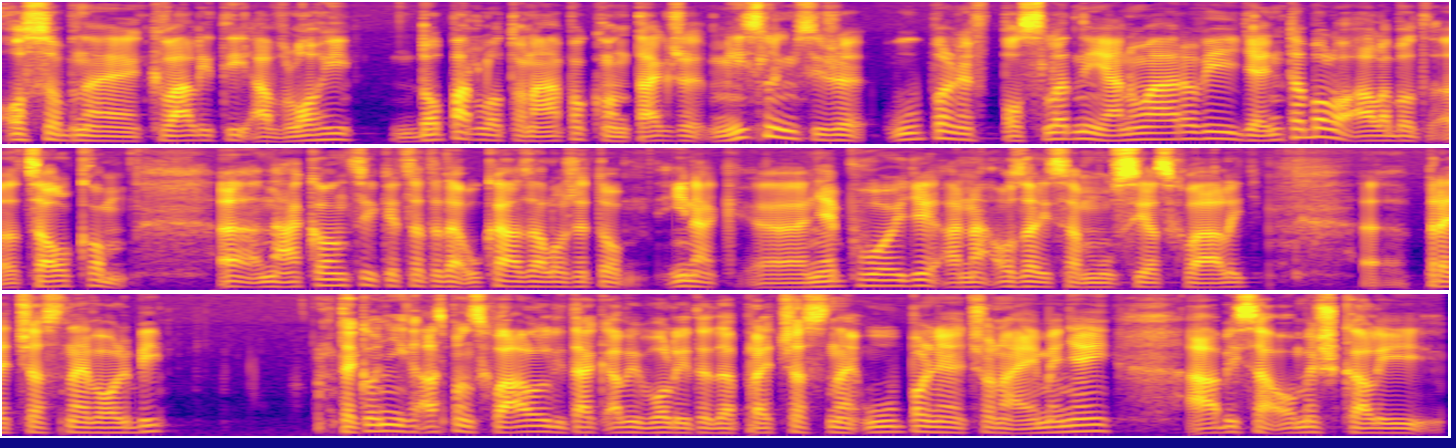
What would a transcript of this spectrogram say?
osobné kvality a vlohy. Dopadlo to napokon tak, že myslím si, že úplne v posledný januárový deň to bolo, alebo celkom e, na konci, keď sa teda ukázalo, že to inak e, nepôjde a naozaj sa musia schváliť e, predčasné voľby tak oni ich aspoň schválili tak, aby boli teda predčasné úplne čo najmenej a aby sa omeškali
